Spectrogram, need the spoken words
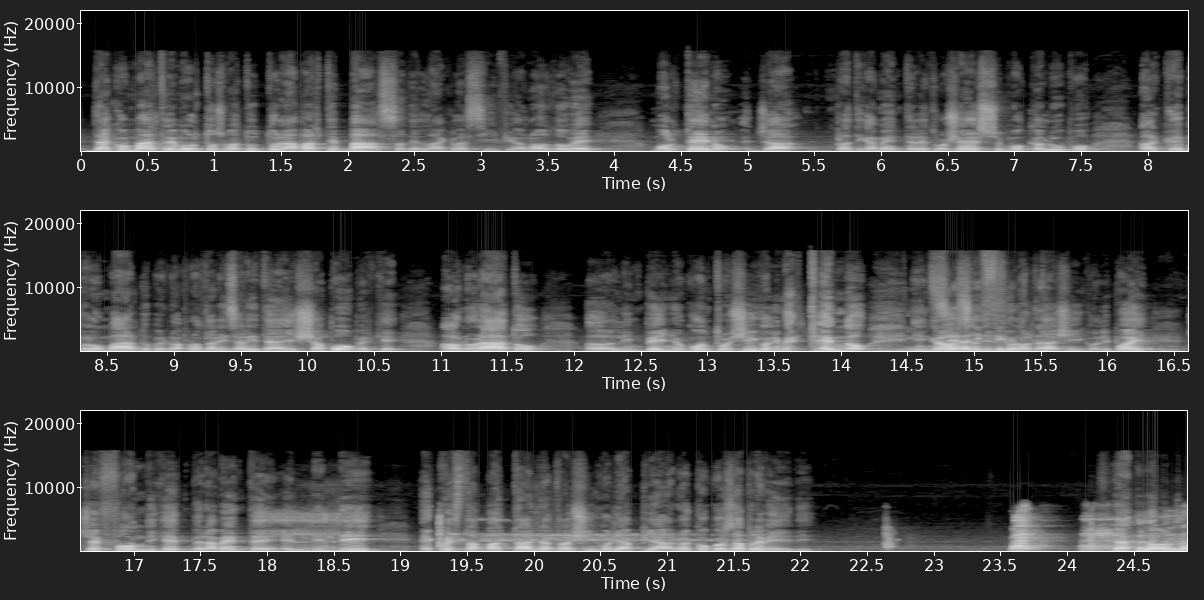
da combattere molto soprattutto nella parte bassa della classifica, no? dove Molteno è già praticamente retrocesso, in bocca al lupo al Club Lombardo per una pronta risalita e chapeau perché ha onorato uh, l'impegno contro Cicoli mettendo in, in grossa difficoltà. difficoltà Cicoli. Poi c'è Fondi che veramente è lì lì e questa battaglia tra Cicoli e Appiano. Ecco, cosa prevedi? non,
